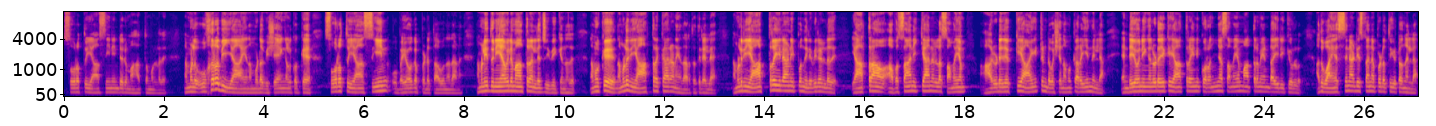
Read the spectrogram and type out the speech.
സൂറത്തു യാസീനിന്റെ ഒരു മഹത്വമുള്ളത് നമ്മൾ ഉഹ്റബിയായ നമ്മുടെ വിഷയങ്ങൾക്കൊക്കെ സൂറത്ത് യാസീൻ ഉപയോഗപ്പെടുത്താവുന്നതാണ്. നമ്മൾ ഈ ദുനിയാവിൽ മാത്രമല്ല ജീവിക്കുന്നത്. നമുക്ക് നമ്മളൊരു യാത്രക്കാരാണ് യഥാർത്ഥത്തിലല്ലേ? നമ്മളൊരു യാത്രയിലാണ് ഇപ്പോൾ നിലവിലുള്ളത്. യാത്ര അവസാനിക്കാനുള്ള സമയം ആരുടെയൊക്കെ ആയിട്ടുണ്ട് പക്ഷെ നമുക്കറിയുന്നില്ല. എന്റെയോ നിങ്ങളുടെയൊക്കെ യാത്ര ഇനി കുറഞ്ഞ സമയം മാത്രമേ ഉണ്ടായിരിക്കുള്ളൂ. അത് വയസ്സിനെ അടിസ്ഥാനപ്പെടുത്തിയിട്ടൊന്നല്ല.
